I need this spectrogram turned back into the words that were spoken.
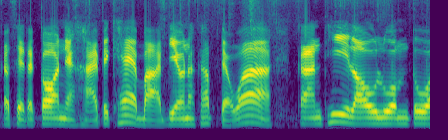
เกษตรกรเนี่ยหายไปแค่บาทเดียวนะครับ แต่ว่าการที่เรารวมตัว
